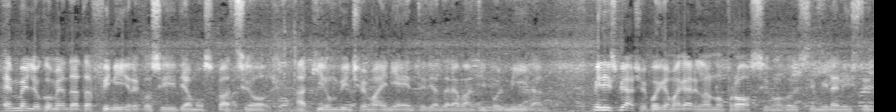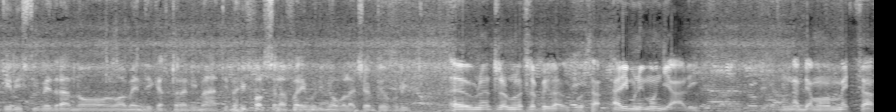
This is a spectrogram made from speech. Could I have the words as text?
è meglio come è andata a finire, così diamo spazio a chi non vince mai niente di andare avanti, tipo il Milan. Mi dispiace poi che magari l'anno prossimo questi milanisti e tiristi vedranno nuovamente i cartoni animati, noi forse la faremo di nuovo la Champions League. Eh, un'altra, un'altra bella cosa, arrivano i mondiali, abbiamo mezza,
